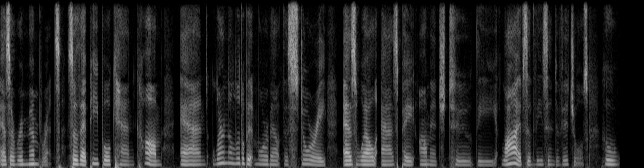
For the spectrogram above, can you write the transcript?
as a remembrance so that people can come and learn a little bit more about this story as well as pay homage to the lives of these individuals who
